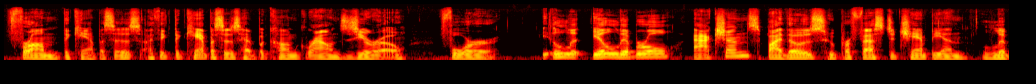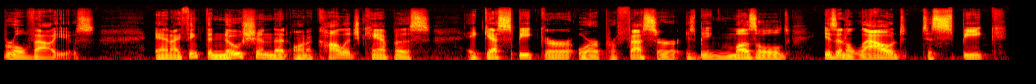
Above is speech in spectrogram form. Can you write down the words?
from the campuses. I think the campuses have become ground zero for Ill- illiberal actions by those who profess to champion liberal values. And I think the notion that on a college campus, a guest speaker or a professor is being muzzled, isn't allowed to speak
